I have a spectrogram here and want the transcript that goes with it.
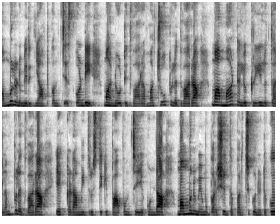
మమ్ములను మీరు జ్ఞాపకం చేసుకోండి. మా నోటి ద్వారా మా చూపుల ద్వారా మా మాటలు క్రియలు తలంపుల ద్వారా ఎక్కడా మీ దృష్టికి పాపం చేయకుండా మమ్మును మేము పరిశుద్ధపరచుకొనుటకు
